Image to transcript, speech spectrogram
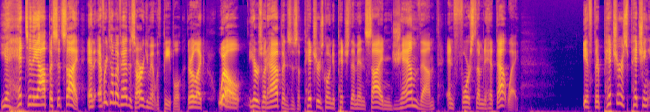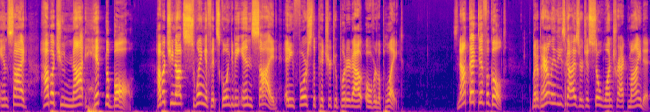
You hit to the opposite side. And every time I've had this argument with people, they're like, well, here's what happens is a pitcher's going to pitch them inside and jam them and force them to hit that way. If the pitcher is pitching inside, how about you not hit the ball? How about you not swing if it's going to be inside and you force the pitcher to put it out over the plate? It's not that difficult. But apparently these guys are just so one-track minded.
